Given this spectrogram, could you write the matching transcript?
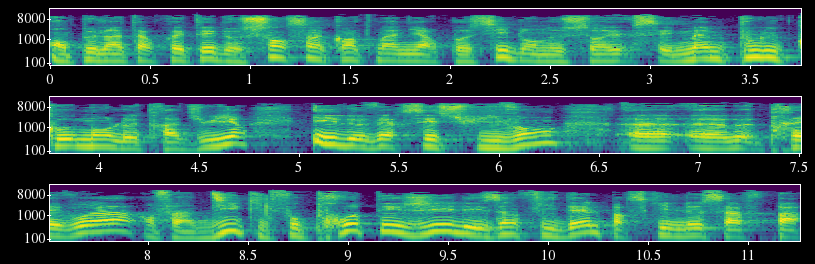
On peut l'interpréter de 150 manières possibles, on ne sait même plus comment le traduire. Et le verset suivant euh, euh, prévoit, enfin dit qu'il faut protéger les infidèles parce qu'ils ne savent pas.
